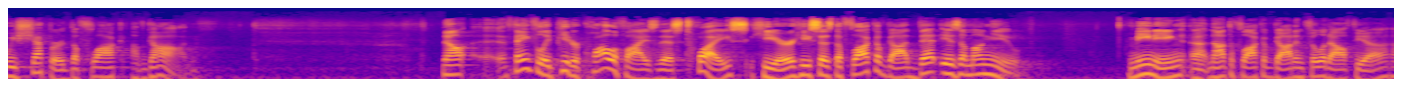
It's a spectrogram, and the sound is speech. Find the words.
We shepherd the flock of God. Now, thankfully, Peter qualifies this twice here. He says, the flock of God that is among you. Meaning, uh, not the flock of God in Philadelphia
